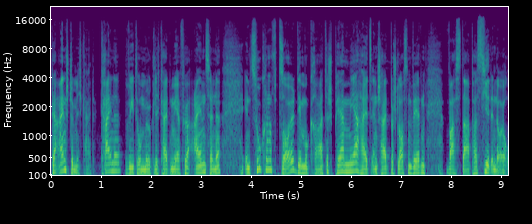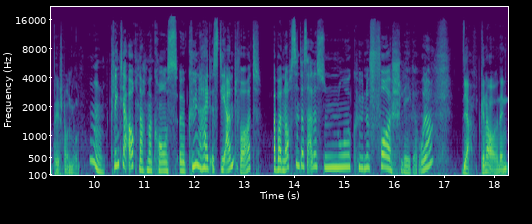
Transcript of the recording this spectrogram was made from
der Einstimmigkeit. Keine Vetomöglichkeit mehr für Einzelne. In Zukunft soll demokratisch per Mehrheitsentscheid beschlossen werden, was da passiert in der Europäischen Union. Hm, klingt ja auch nach Macrons äh, Kühnheit ist die Antwort. Aber noch sind das alles nur kühne Vorschläge, oder? Ja, genau. Denn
